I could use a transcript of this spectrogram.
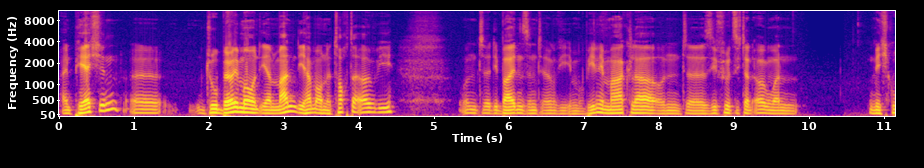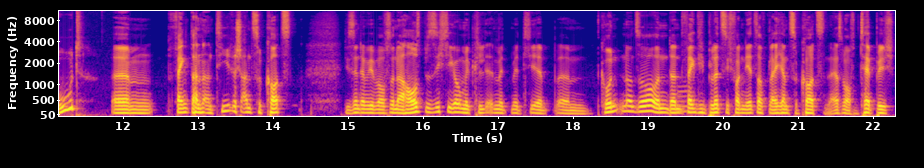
ein Pärchen, äh, Drew Barrymore und ihren Mann, die haben auch eine Tochter irgendwie. Und äh, die beiden sind irgendwie Immobilienmakler und äh, sie fühlt sich dann irgendwann nicht gut, ähm, fängt dann an tierisch an zu kotzen. Die sind irgendwie auf so einer Hausbesichtigung mit, mit, mit hier, ähm, Kunden und so und dann fängt die plötzlich von jetzt auf gleich an zu kotzen. Erstmal auf den Teppich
